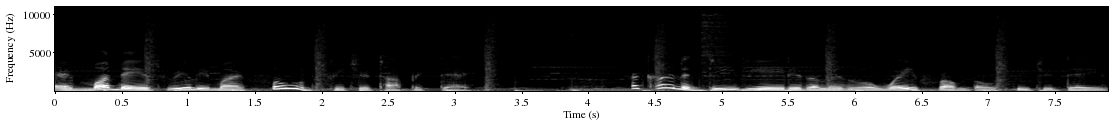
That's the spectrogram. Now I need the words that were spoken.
and Monday is really my food featured topic day. Kind of deviated a little away from those featured days,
